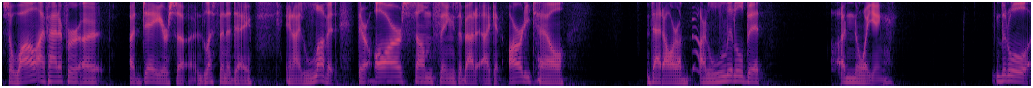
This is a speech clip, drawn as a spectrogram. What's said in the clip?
So while I've had it for a, a day or so, less than a day, and I love it, there are some things about it I can already tell that are a, are a little bit annoying. Little,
